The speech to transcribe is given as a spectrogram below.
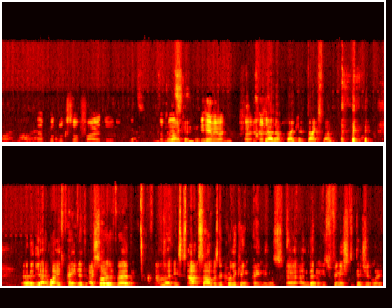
All right. That book looks so fire, dude. Yes. Do you like it? You hear me, right? All right. yeah, no, thank you, thanks, man. uh, yeah, well, it's painted. I sort of um, uh, it starts out as acrylic ink paintings, uh, and then it's finished digitally.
